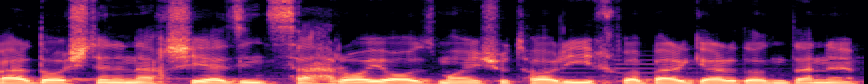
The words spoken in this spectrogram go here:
برداشتن نقشه از این صحرای آزمایش و تاریخ و برگرداندن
